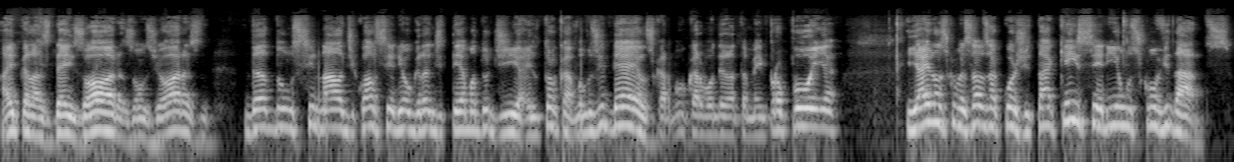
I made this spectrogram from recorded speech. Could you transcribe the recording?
aí pelas 10 horas, 11 horas, dando um sinal de qual seria o grande tema do dia. Ele trocávamos ideias, o Carboneira também propunha, e aí nós começamos a cogitar quem seriam os convidados.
